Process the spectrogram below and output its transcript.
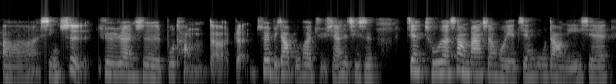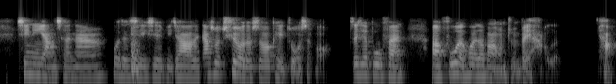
呃形式去认识不同的人，所以比较不会局限。而且其实兼除了上班生活，也兼顾到你一些心理养成啊，或者是一些比较人家说去了的时候可以做什么。这些部分，呃，服委会都帮我们准备好了。好，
